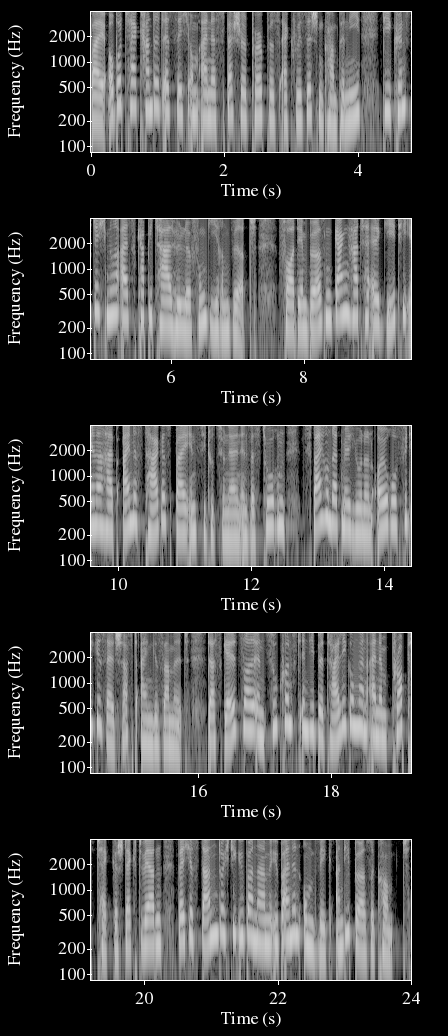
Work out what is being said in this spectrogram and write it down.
Bei Obotech handelt es sich um eine Special Purpose Acquisition Company, die künftig nur als Kapitalhülle fungieren wird. Vor dem Börsengang hatte Elgeti innerhalb eines Tages bei institutionellen Investoren 200 Millionen Euro für die Gesellschaft eingesammelt. Das Geld soll in Zukunft in die Beteiligung an einem PropTech gesteckt werden, welches dann durch die Übernahme über einen Umweg an die Börse kommt.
